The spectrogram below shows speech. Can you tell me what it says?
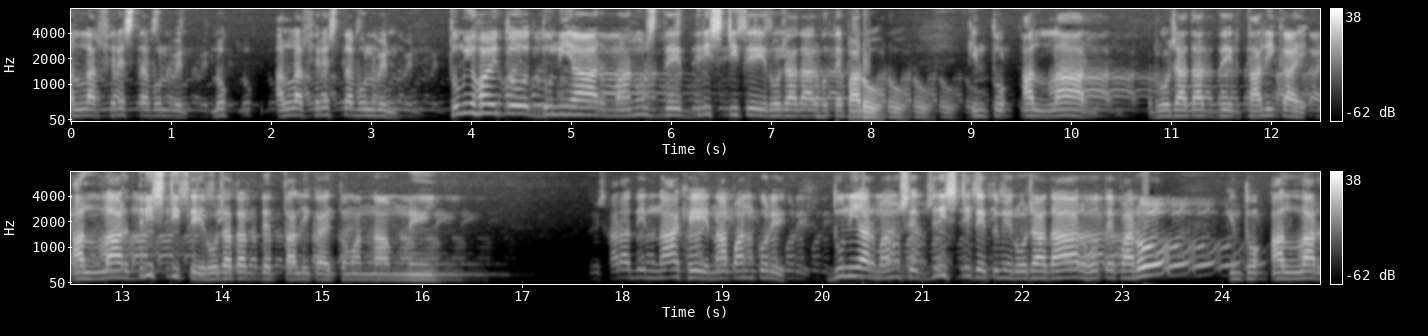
আল্লাহর ফেরেস্তা বলবেন লোক আল্লাহর ফেরেস্তা বলবেন তুমি হয়তো দুনিয়ার মানুষদের দৃষ্টিতে রোজাদার হতে পারো। কিন্তু আল্লাহর রোজাদারদের তালিকায়, আল্লাহর দৃষ্টিতে রোজাদারদের তালিকায় তোমার নাম নেই। সারাদিন না খেয়ে, না পান করে দুনিয়ার মানুষের দৃষ্টিতে তুমি রোজাদার হতে পারো, কিন্তু আল্লাহর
